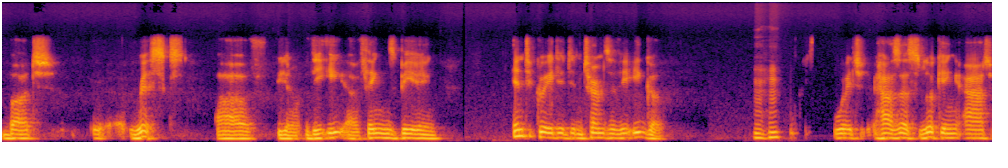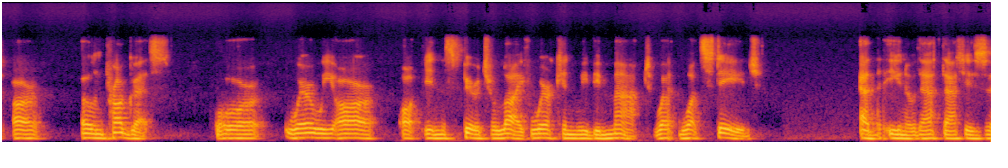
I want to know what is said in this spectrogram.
but uh, risks of you know the uh, things being integrated in terms of the ego, mm-hmm. which has us looking at our own progress or where we are uh, in the spiritual life. Where can we be mapped? What what stage? And you know that that is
